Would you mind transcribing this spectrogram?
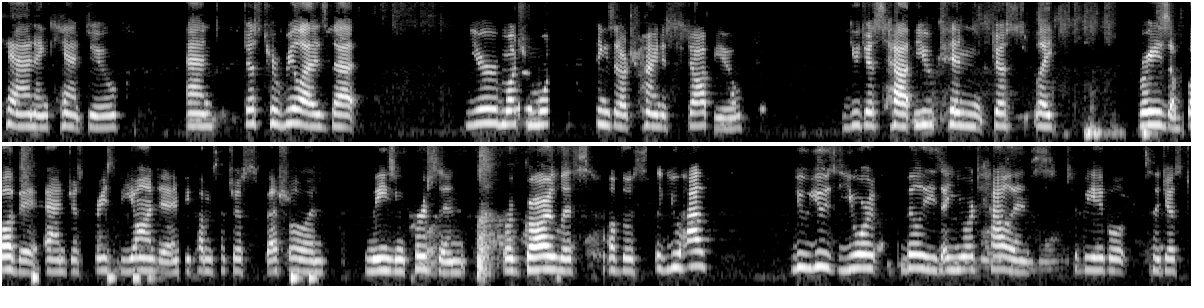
can and can't do. And just to realize that you're much more things that are trying to stop you. You just have you can just like raise above it and just raise beyond it and become such a special and amazing person regardless of those like you have you use your abilities and your talents to be able to just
